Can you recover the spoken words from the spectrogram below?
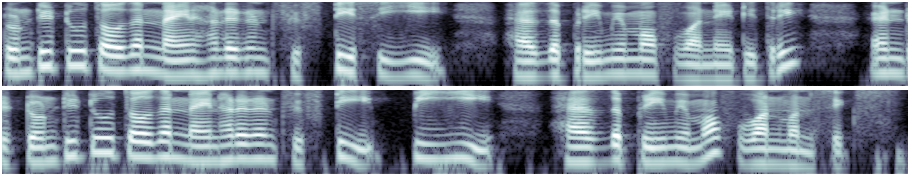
22,950 CE has the premium of 183 and 22,950 PE has the premium of 116.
